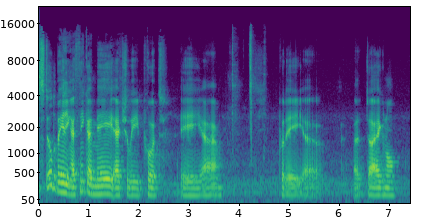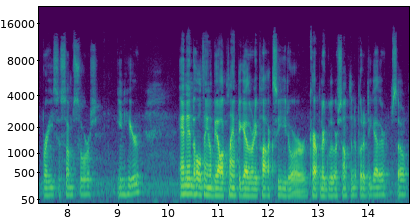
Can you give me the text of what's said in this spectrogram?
still debating, I think I may actually put a um, put a, uh, a diagonal brace of some sort in here. And then the whole thing will be all clamped together in epoxied or carpenter glue or something to put it together. So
